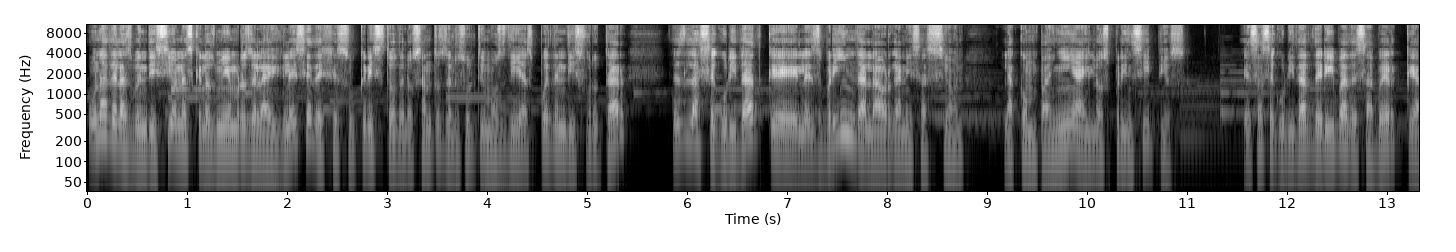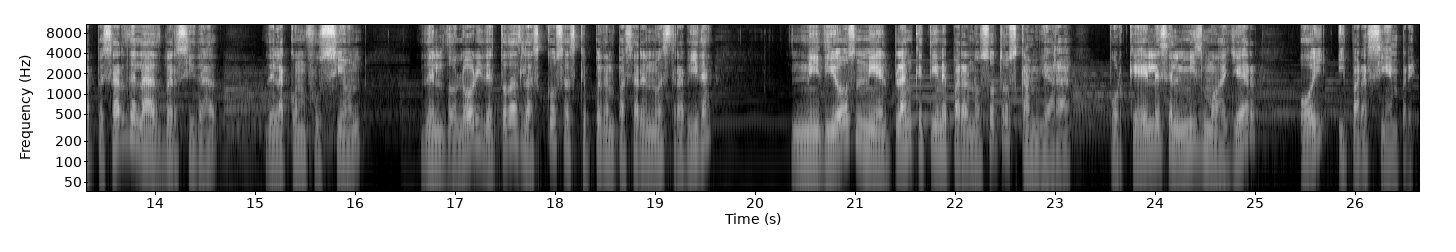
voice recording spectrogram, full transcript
Una de las bendiciones que los miembros de la Iglesia de Jesucristo de los Santos de los Últimos Días pueden disfrutar es la seguridad que les brinda la organización, la compañía y los principios. Esa seguridad deriva de saber que a pesar de la adversidad, de la confusión, del dolor y de todas las cosas que pueden pasar en nuestra vida, ni Dios ni el plan que tiene para nosotros cambiará, porque Él es el mismo ayer, hoy y para siempre.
